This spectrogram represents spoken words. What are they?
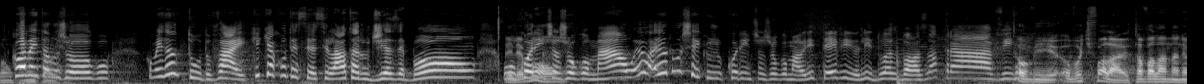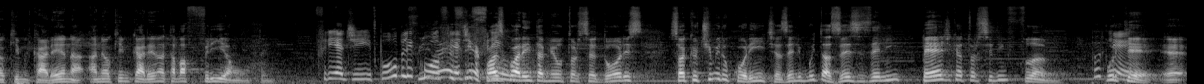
Vamos Comentando o jogo, comentando tudo, vai. O que, que aconteceu? Esse Lautaro Dias é bom, o Ele é Corinthians bom. jogou mal. Eu, eu não achei que o Corinthians jogou mal. Ele teve ali duas bolas na trave. Então, Mi, eu vou te falar, eu tava lá na Neoquímica Arena, a Neoquímica Arena tava fria ontem. Fria de público ou É, fria de fria, frio? quase 40 mil torcedores, só que o time do Corinthians, ele muitas vezes ele impede que a torcida inflame. Por quê? quê? É,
